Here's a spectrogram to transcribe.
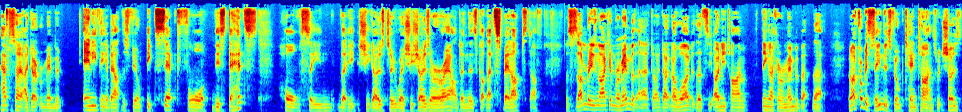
I have to say, I don't remember anything about this film except for this dance hall scene that he, she goes to where she shows her around and there's got that sped up stuff. For some reason, I can remember that. I don't know why, but that's the only time thing I can remember about that. But I've probably seen this film 10 times, which shows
